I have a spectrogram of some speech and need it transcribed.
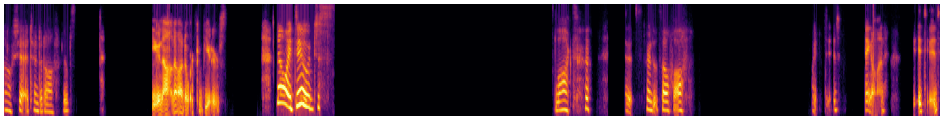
Oh shit, I turned it off. Oops. You not know how to work computers? No, I do. Just locked. it's turned itself off. Oh, it did. Hang on. It did.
